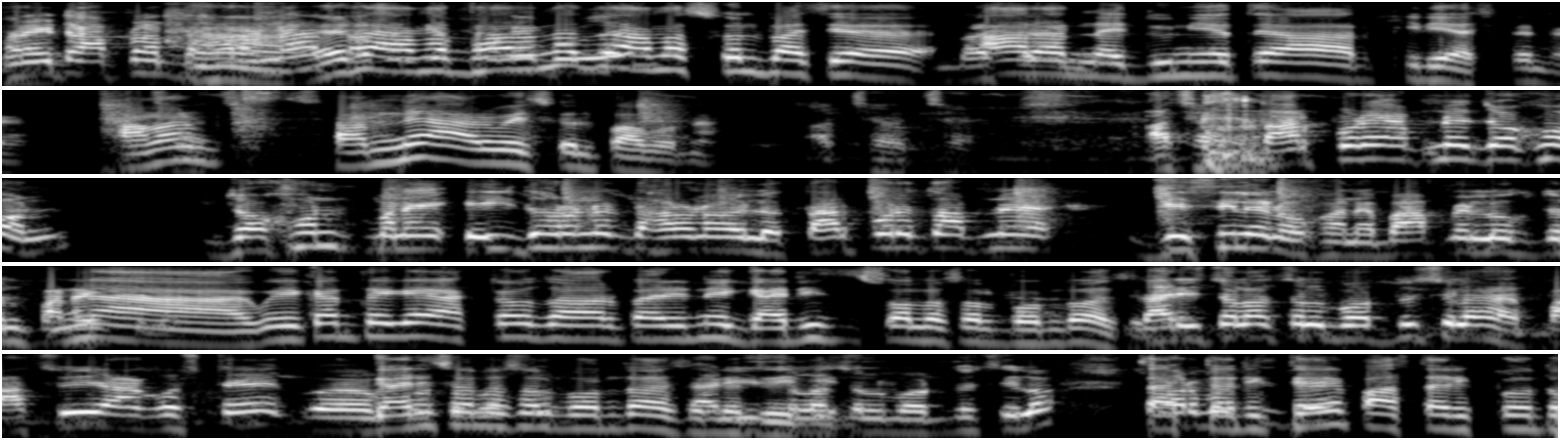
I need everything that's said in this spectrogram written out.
মানে এটা আপনার ধারণা? হ্যাঁ, এটা আমার ধারণা যে আমার সোল বাঁচে বাঁচে আর আর নাই। দুনিয়াতে আর ফিরে আসবে না। আমার সামনে আর ওই সোল পাবো না। আচ্ছা আচ্ছা। আচ্ছা তারপরে আপনি যখন যখন মানে এই ধরনের ধারণা হইল তারপরে তো আপনি গেছিলেন ওখানে বা আপনার লোকজন না এখান থেকে একটাও যাওয়ার পারিনি গাড়ি চলাচল বন্ধ আছে। গাড়ি চলাচল বন্ধ ছিল হ্যাঁ পাঁচই আগস্টে গাড়ি চলাচল বন্ধ আছে গাড়ি চলাচল বন্ধ ছিল। চার তারিখ থেকে পাঁচ তারিখ পর্যন্ত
